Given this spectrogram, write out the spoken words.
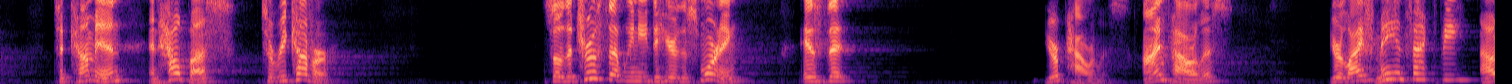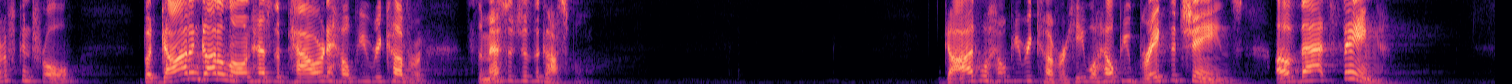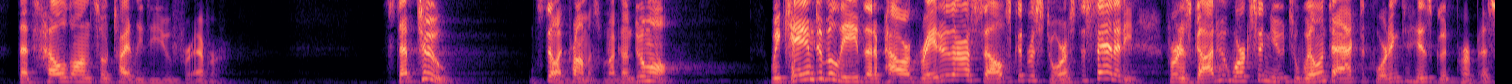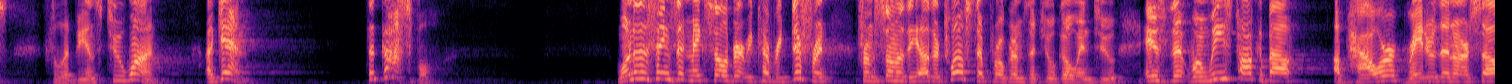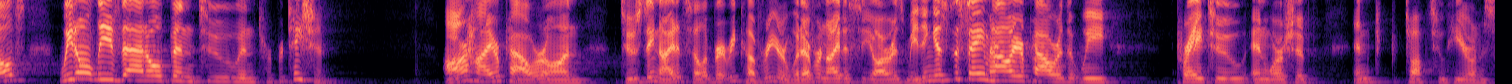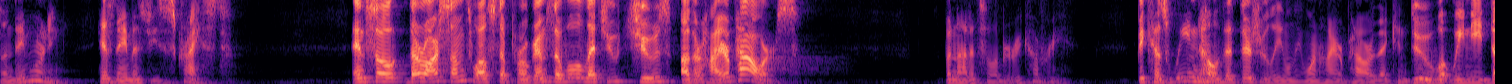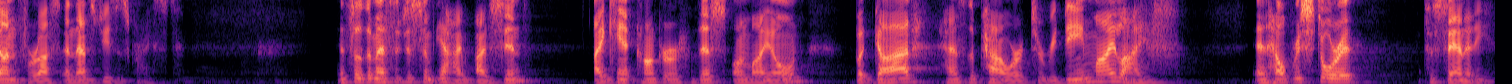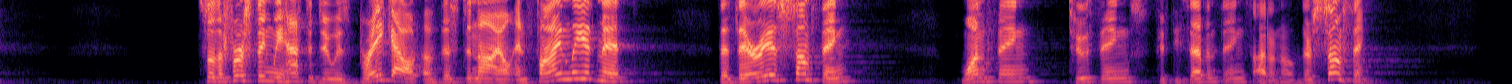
to come in and help us to recover. So, the truth that we need to hear this morning is that you're powerless. I'm powerless. Your life may, in fact, be out of control, but God and God alone has the power to help you recover. It's the message of the gospel. God will help you recover. He will help you break the chains of that thing that's held on so tightly to you forever. Step two, and still, I promise, we're not going to do them all. We came to believe that a power greater than ourselves could restore us to sanity. For it is God who works in you to will and to act according to his good purpose. Philippians 2 1. Again, the gospel. One of the things that makes Celebrate Recovery different from some of the other 12 step programs that you'll go into is that when we talk about a power greater than ourselves, we don't leave that open to interpretation. Our higher power on Tuesday night at Celebrate Recovery or whatever night a CR is meeting is the same higher power that we pray to and worship and talk to here on a Sunday morning. His name is Jesus Christ. And so there are some 12 step programs that will let you choose other higher powers but not at Celebrate Recovery. Because we know that there's really only one higher power that can do what we need done for us, and that's Jesus Christ. And so the message is simple yeah, I've sinned. I can't conquer this on my own, but God has the power to redeem my life and help restore it to sanity. So, the first thing we have to do is break out of this denial and finally admit that there is something one thing, two things, 57 things, I don't know. There's something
